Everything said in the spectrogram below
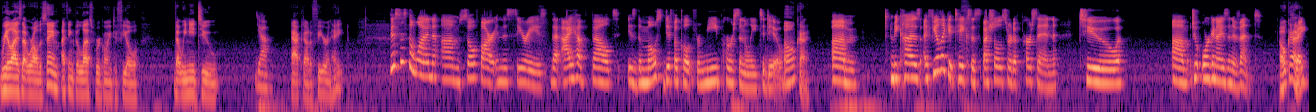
realize that we're all the same i think the less we're going to feel that we need to yeah. act out of fear and hate. This is the one um, so far in this series that I have felt is the most difficult for me personally to do. Oh, okay. Um, because I feel like it takes a special sort of person to um, to organize an event. Okay. Right.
